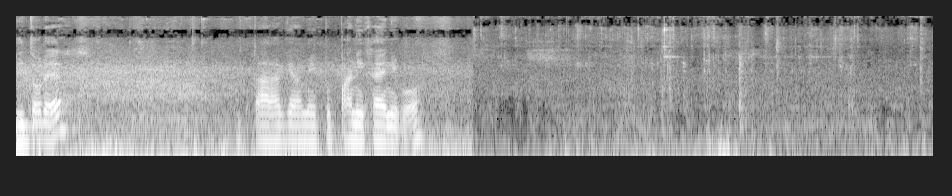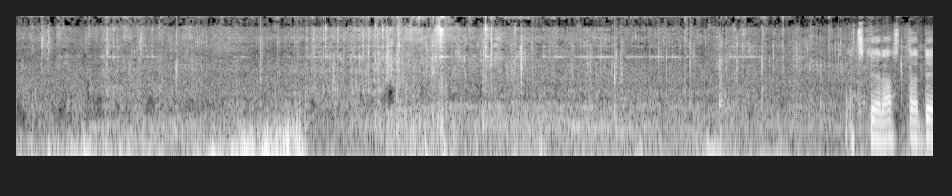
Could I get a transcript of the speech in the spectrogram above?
ভিতরে। তার আগে আমি একটু পানি খাই নিব। আজকে রাস্তাতে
